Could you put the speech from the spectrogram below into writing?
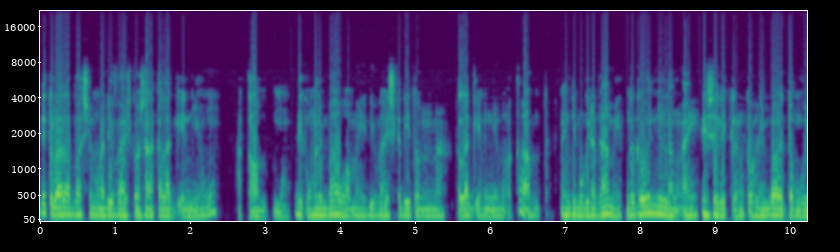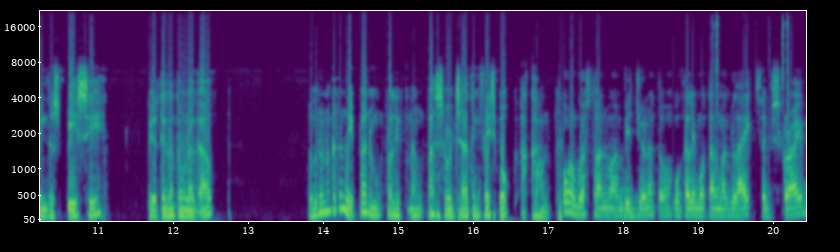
Dito lalabas yung mga device kung saan nakalagin yung account mo. Hindi kung halimbawa may device ka dito na nakalagin ng yung account na hindi mo ginagamit, ang gagawin nyo lang ay i-select lang to. Halimbawa itong Windows PC, Pinutin lang itong logout. Ganoon lang kadali. Paano magpalit ng password sa ating Facebook account? Kung nagustuhan mo ang video na to, huwag kalimutang mag-like, subscribe,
